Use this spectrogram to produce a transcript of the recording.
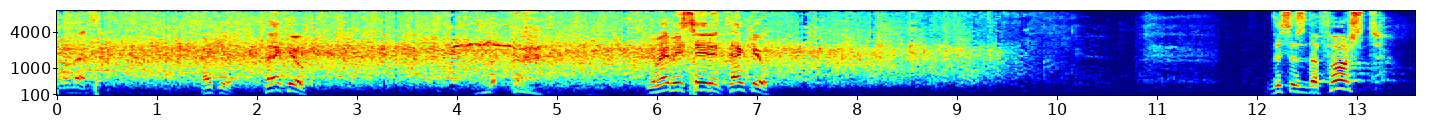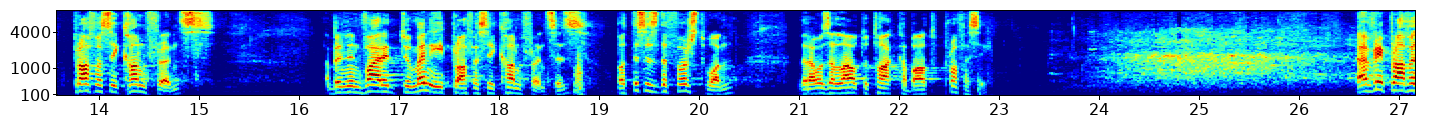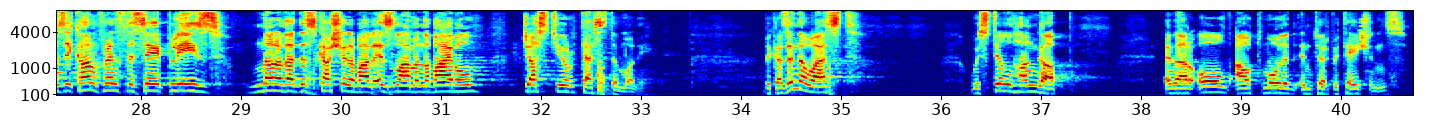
All the best. Thank you. Thank you. You may be seated. Thank you. This is the first prophecy conference. I've been invited to many prophecy conferences, but this is the first one that I was allowed to talk about prophecy. Every prophecy conference, they say, please, none of that discussion about Islam and the Bible, just your testimony. Because in the West, we still hung up in our old, outmoded interpretations,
